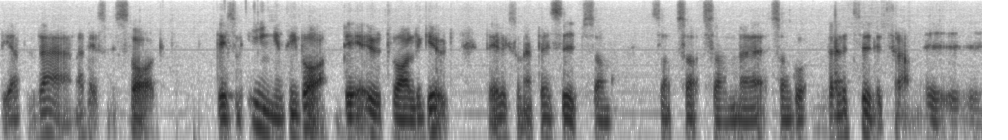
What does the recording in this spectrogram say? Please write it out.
Det är att värna det som är svagt. Det som ingenting var, det är utvalde Gud. Det är liksom en princip som, som, som, som, eh, som går väldigt tydligt fram i, i,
